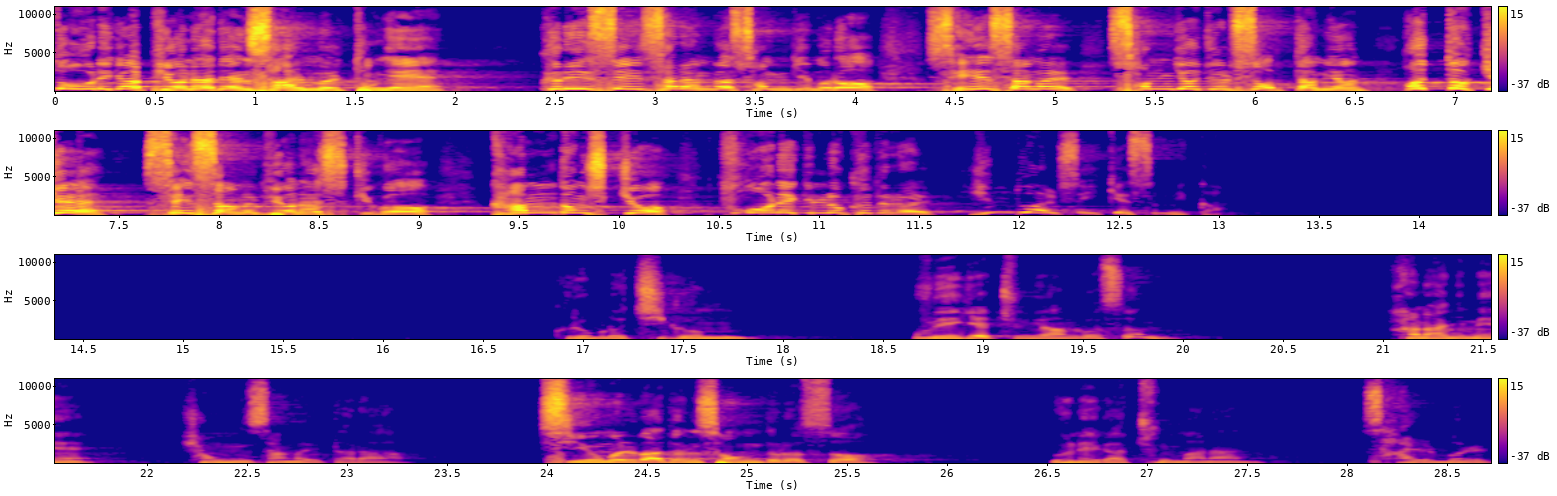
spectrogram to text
또 우리가 변화된 삶을 통해 그리스의 사랑과 섬김으로 세상을 섬겨줄 수 없다면 어떻게 세상을 변화시키고 감동시켜 구원의 길로 그들을 인도할 수 있겠습니까? 그러므로 지금 우리에게 중요한 것은 하나님의 형상을 따라 지음을 받은 성도로서 은혜가 충만한 삶을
